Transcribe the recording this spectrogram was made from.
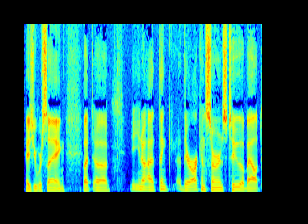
as you were saying. But uh, you know, I think there are concerns too about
